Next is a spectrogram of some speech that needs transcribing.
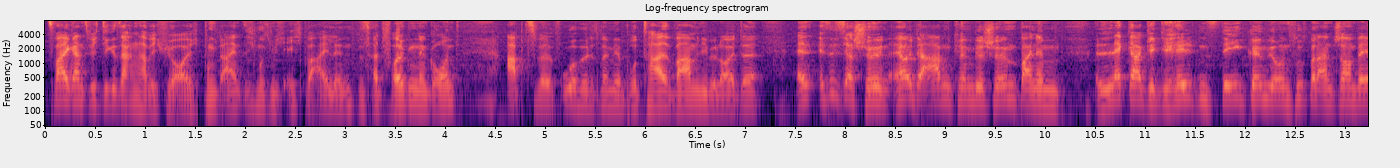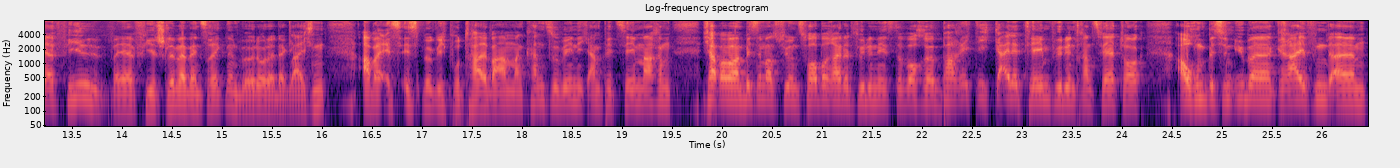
Zwei ganz wichtige Sachen habe ich für euch. Punkt 1, ich muss mich echt beeilen. Das hat folgenden Grund. Ab 12 Uhr wird es bei mir brutal warm, liebe Leute. Es ist ja schön. Heute Abend können wir schön bei einem lecker gegrillten Steak können wir uns Fußball anschauen. Wäre ja viel, wäre ja viel schlimmer, wenn es regnen würde oder dergleichen. Aber es ist wirklich brutal warm. Man kann zu wenig am PC machen. Ich habe aber ein bisschen was für uns vorbereitet für die nächste Woche. Ein paar richtig geile Themen für den Transfer-Talk. Auch ein bisschen übergreifend, ähm,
